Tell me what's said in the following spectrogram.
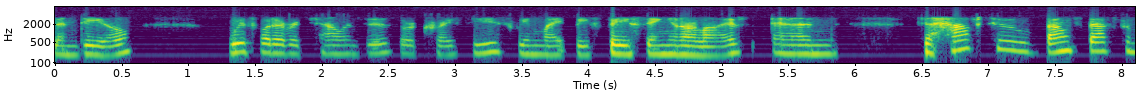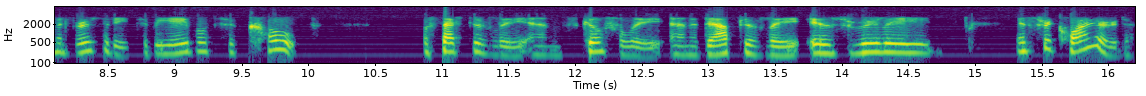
and deal with whatever challenges or crises we might be facing in our lives and to have to bounce back from adversity, to be able to cope effectively and skillfully and adaptively is really it's required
